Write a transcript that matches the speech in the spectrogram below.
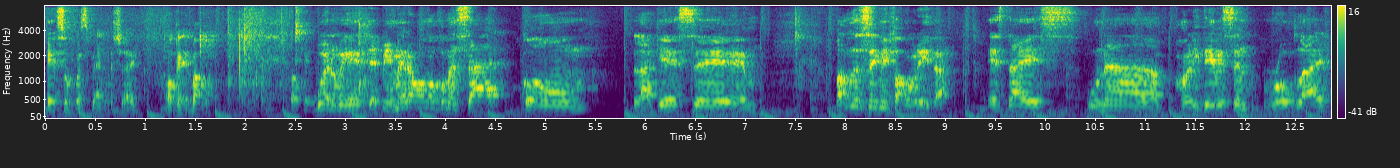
Eso fue Spanglish ahí. Ok, vamos. Bueno, mi gente, primero vamos a comenzar con la que es, eh, vamos a decir mi favorita. Esta es una Harley Davidson Road Glide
